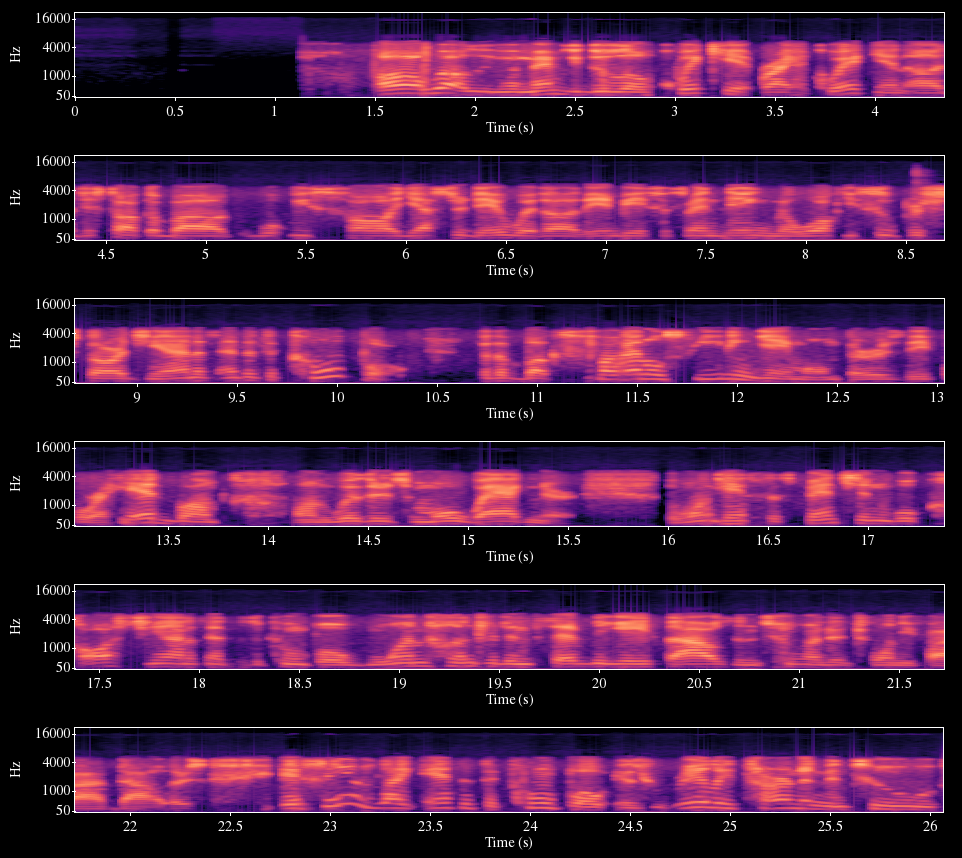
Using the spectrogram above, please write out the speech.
Oh well, maybe we do a little quick hit right quick and uh, just talk about what we saw yesterday with uh, the NBA suspending Milwaukee superstar Giannis Antetokounmpo for the Bucks' final seeding game on Thursday for a head bump on Wizards' Mo Wagner. The one-game suspension will cost Giannis Antetokounmpo one hundred and seventy-eight thousand two hundred twenty-five dollars. It seems like Antetokounmpo is really turning into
